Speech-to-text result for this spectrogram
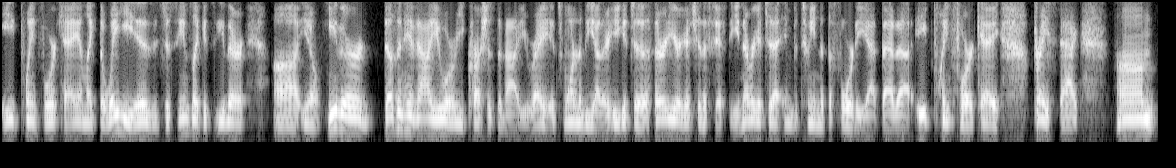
8.4k, and like the way he is, it just seems like it's either uh, you know, either doesn't hit value or he crushes the value, right? It's one or the other. He gets you the 30 or gets you the 50. You never get you that in between at the 40 at that uh, 8.4K price tag. Um,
